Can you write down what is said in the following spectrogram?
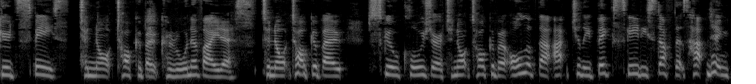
good space to not talk about coronavirus, to not talk about school closure, to not talk about all of that actually big, scary stuff that's happening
